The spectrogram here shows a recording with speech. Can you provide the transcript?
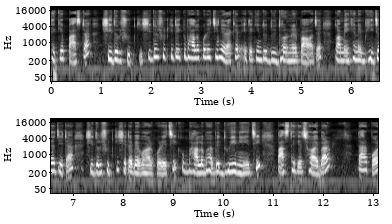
থেকে পাঁচটা শীতল শুটকি। শীতল শুটকিটা একটু ভালো করে চিনে রাখেন, এটা কিন্তু দুই ধরনের পাওয়া যায়। তো আমি এখানে ভিজা যেটা শীতল শুটকি সেটা ব্যবহার করেছি, খুব ভালোভাবে ধুয়ে নিয়েছি পাঁচ থেকে ছয়বার তারপর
